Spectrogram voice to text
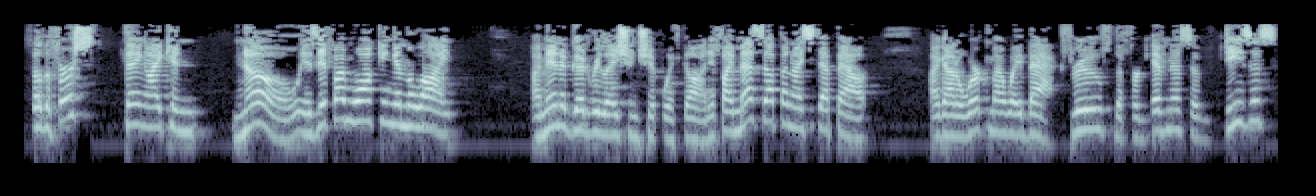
So the first thing I can know is if I'm walking in the light, I'm in a good relationship with God. If I mess up and I step out, I gotta work my way back through the forgiveness of Jesus,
